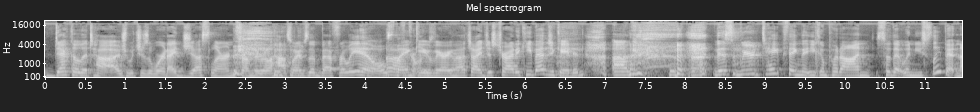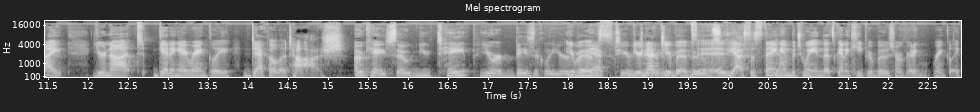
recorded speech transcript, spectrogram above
decolletage, which is a word I just learned from the Real Housewives of Beverly Hills. Thank you very much. I just try to keep educated. Um, this weird tape thing that you can put on so that when you sleep at night, you're not getting a wrinkly decolletage. Okay, so you tape your basically your, your boobs, neck to your, your neck to your boobs. boobs. Yes, this thing Yeah. in between that's going to keep your boobs from getting wrinkly.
